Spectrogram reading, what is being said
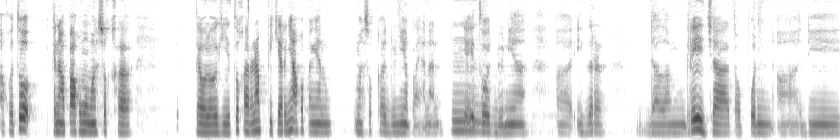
aku tuh kenapa aku mau masuk ke teologi itu karena pikirnya aku pengen masuk ke dunia pelayanan, hmm. yaitu dunia uh, either dalam gereja ataupun uh, di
